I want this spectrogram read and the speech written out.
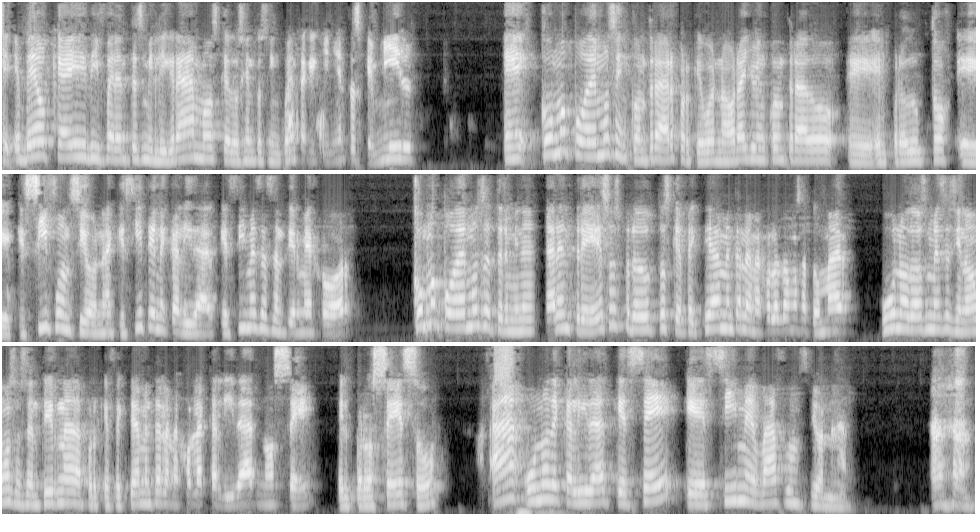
Eh, veo que hay diferentes miligramos, que 250, que 500, que 1000. Eh, ¿Cómo podemos encontrar? Porque bueno, ahora yo he encontrado eh, el producto que sí funciona, que sí tiene calidad, que sí me hace sentir mejor. ¿Cómo podemos determinar entre esos productos que efectivamente a lo mejor los vamos a tomar uno o dos meses y no vamos a sentir nada, porque efectivamente a lo mejor la calidad, no sé, el proceso, a uno de calidad que sé que sí me va a funcionar. Ajá.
